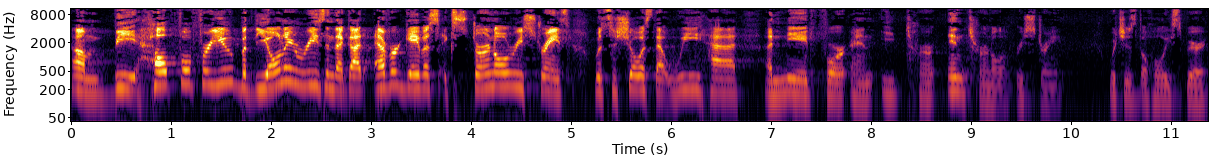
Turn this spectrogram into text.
um, be helpful for you, but the only reason that God ever gave us external restraints was to show us that we had a need for an etern- internal restraint, which is the Holy Spirit.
